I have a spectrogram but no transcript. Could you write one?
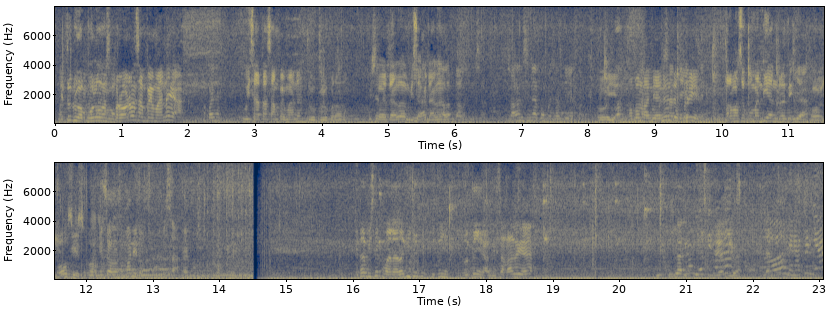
Itu 20 per orang sampai mana ya? Apanya? Wisata sampai mana? 20 per orang. Bisa ke dalam, bisa ke dalam. dalam bisa. Soalnya di sini apa pemberhentian? Oh iya. Oh, pemandiannya udah free. Termasuk pemandian berarti? Iya. Oh iya. Oh gitu. Bisa langsung mandi dong? Bisa. Kita bisnya ke mana lagi jadi itunya? Rutenya nggak bisa kali ya? Oh, enakan ya.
